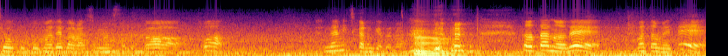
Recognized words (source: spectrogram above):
今日ここまでバラしましたとかは何日か抜けたなあ 撮ったのでまとめて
